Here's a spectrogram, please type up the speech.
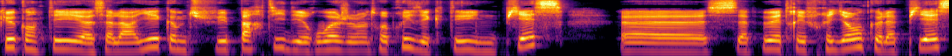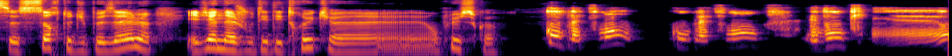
que quand t'es euh, salarié, comme tu fais partie des rouages de l'entreprise et que t'es une pièce, euh, ça peut être effrayant que la pièce sorte du puzzle et vienne ajouter des trucs euh, en plus, quoi. Complètement, complètement. Et donc euh,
